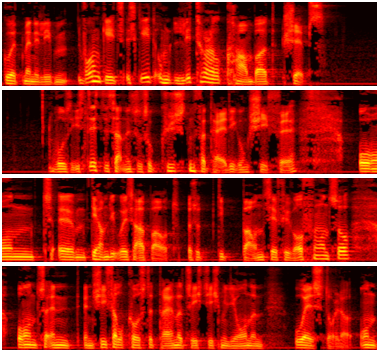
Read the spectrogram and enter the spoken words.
Gut, meine Lieben, worum geht's? Es geht um Literal Combat Ships. Was ist das? Das sind also so Küstenverteidigungsschiffe. Und ähm, die haben die USA gebaut. Also die bauen sehr viel Waffen und so. Und so ein, ein Schifferl kostet 360 Millionen US-Dollar. Und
